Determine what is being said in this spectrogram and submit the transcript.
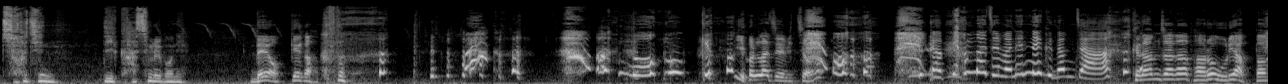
처진 네 가슴을 보니 내 어깨가 아프다. 너무 웃겨. 열나 재밌죠? 야 뺨 맞을만 했네 그 남자. 그 남자가 바로 우리 아빠고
